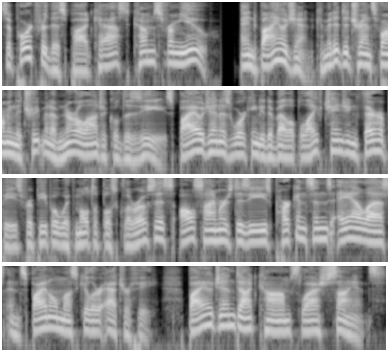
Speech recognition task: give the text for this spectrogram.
Support for this podcast comes from you. And Biogen, committed to transforming the treatment of neurological disease, Biogen is working to develop life changing therapies for people with multiple sclerosis, Alzheimer's disease, Parkinson's, ALS, and spinal muscular atrophy. Biogen.com slash science.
